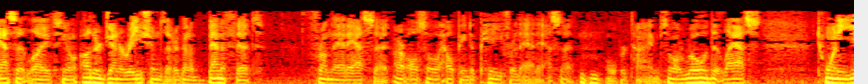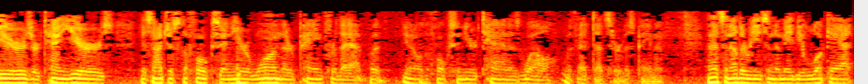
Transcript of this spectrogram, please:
asset lives, you know, other generations that are going to benefit from that asset are also helping to pay for that asset over time. So a road that lasts 20 years or 10 years, it's not just the folks in year one that are paying for that, but you know the folks in year 10 as well with that debt service payment. And that's another reason to maybe look at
